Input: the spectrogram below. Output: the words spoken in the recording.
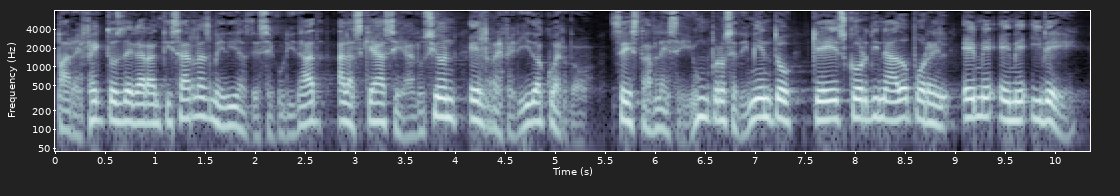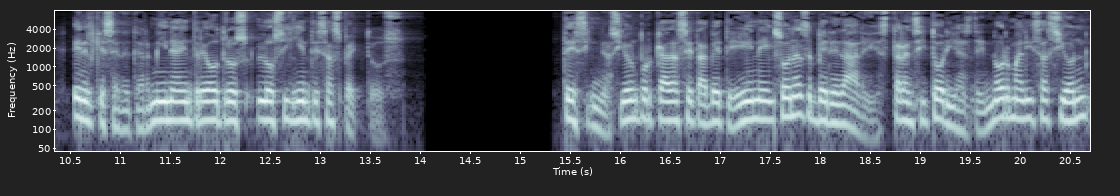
para efectos de garantizar las medidas de seguridad a las que hace alusión el referido acuerdo. Se establece un procedimiento que es coordinado por el MMIB, en el que se determina, entre otros, los siguientes aspectos. Designación por cada ZBTN y zonas veredales transitorias de normalización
